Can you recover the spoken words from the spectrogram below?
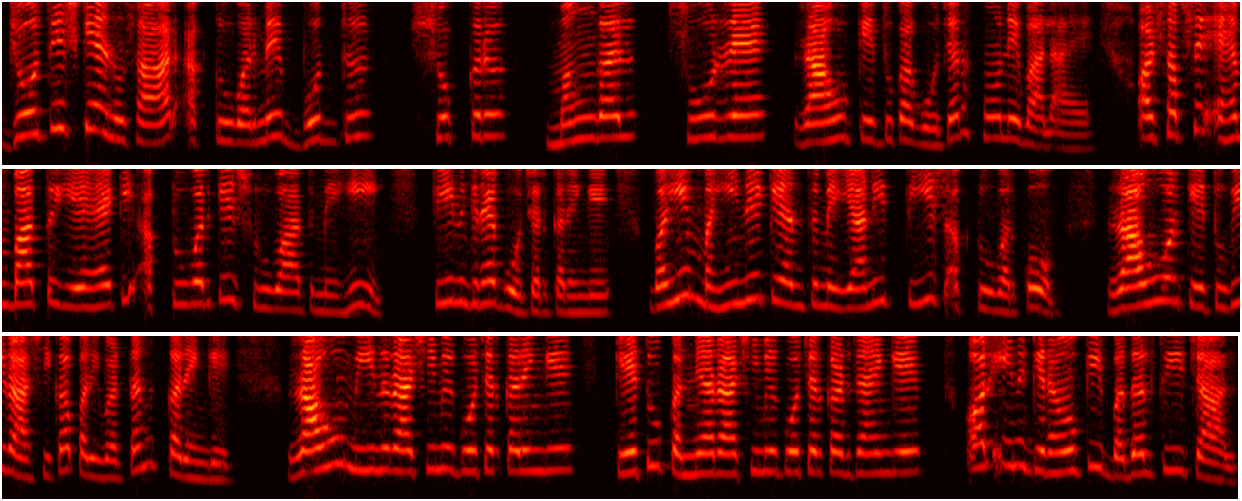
ज्योतिष के अनुसार अक्टूबर में बुध, शुक्र, मंगल, सूर्य, राहु केतु का गोचर होने वाला है। और सबसे अहम बात तो यह है कि अक्टूबर के शुरुआत में ही तीन ग्रह गोचर करेंगे। वहीं महीने के अंत में, यानी 30 अक्टूबर को राहु और केतु भी राशि का परिवर्तन करेंगे। राहु मीन राशि में गोचर करेंगे, केतु कन्या राशि में गोचर कर जाएँगे और इन ग्रहों की बदलती चाल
